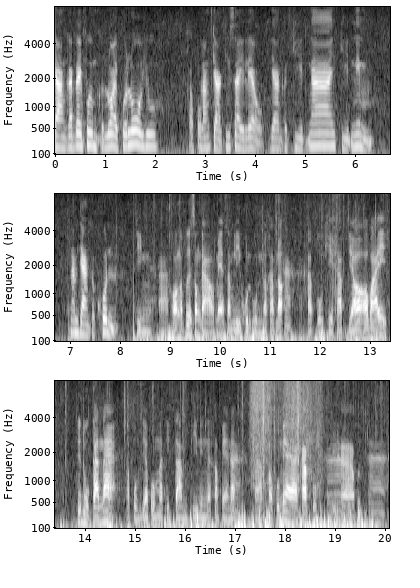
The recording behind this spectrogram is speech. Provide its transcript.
ยางก็ได้เพิ่มขึ้นร้อยกว่าโลอยู่ ครับผม หลังจากที่ใส่แล้วยางก็กรีดง่ายกรีดนิ่ม น้ำยางก็ข้นจริงอ่าของอำเภอซองดาวแม่สำลีคุณอุ่นเนาะครับเนาะค่ะ ครับโอเคครับ เดี๋ยวเอาไว้ฤดูกาลหน้าครับผมเดี๋ยวผมมาติดตามอีกทีนึงนะครับแม่นะค่ะ ครับขอบคุณแม่ครับผมสวัสดีครัขบ อบคุณค่ะ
